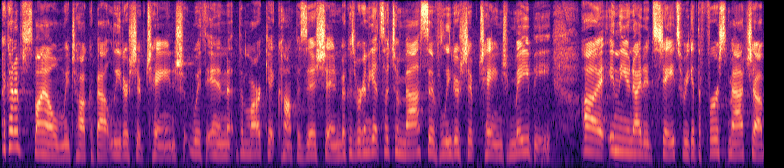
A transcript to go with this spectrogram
I kind of smile when we talk about leadership change within the market composition because we're going to get such a massive leadership change, maybe, uh, in the United States, where you get the first matchup,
